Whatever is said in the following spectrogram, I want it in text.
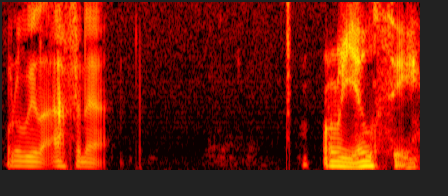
What are we laughing at? Oh, you'll see.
